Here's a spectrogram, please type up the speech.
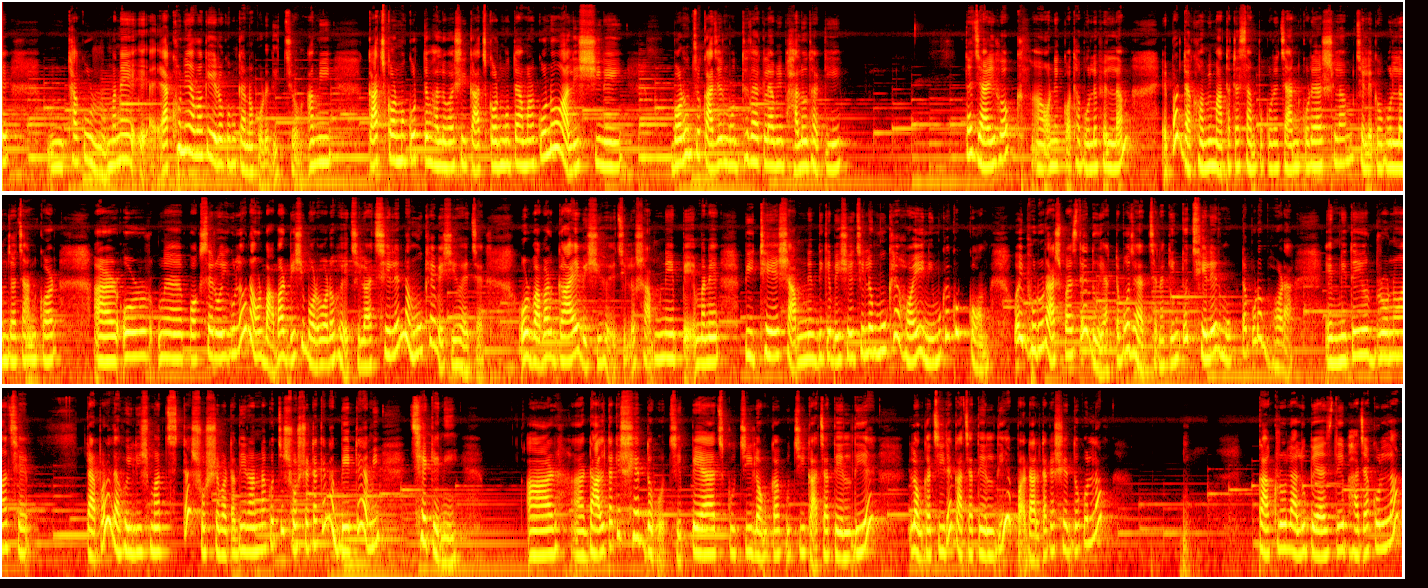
ঠাকুর মানে এখনই আমাকে এরকম কেন করে দিচ্ছ? আমি কাজকর্ম করতে ভালোবাসি, কাজকর্মতে আমার কোনো আলিস্যি নেই। বরঞ্চ কাজের মধ্যে থাকলে আমি ভালো থাকি। তা যাই হোক অনেক কথা বলে ফেললাম। এরপর দেখো আমি মাথাটা শ্যাম্পু করে চান করে আসলাম। ছেলেকেও বললাম, যা চান কর। আর ওর পক্সের ওইগুলোও না ওর বাবার বেশি বড় বড় হয়েছিল। আর ছেলের না মুখে বেশি হয়েছে। ওর বাবার গায়ে বেশি হয়েছিল। সামনে মানে পিঠে সামনের দিকে বেশি হয়েছিল। মুখে হয়নি, মুখে খুব কম। ওই ভুরুর আশপাশ দিয়ে দুই একটা বোঝা যাচ্ছে না। কিন্তু ছেলের মুখটা পুরো ভরা। এমনিতেই ওর ব্রণ আছে। তারপরে দেখো ইলিশ মাছটা সর্ষে বাটা দিয়ে রান্না করছি। সর্ষেটাকে না বেটে আমি ছেঁকে নিই। আর ডালটাকে সেদ্ধ করছি। পেঁয়াজ কুচি, লঙ্কা কুচি, কাঁচা তেল দিয়ে, লঙ্কা চিড়ে কাঁচা তেল দিয়ে ডালটাকে সেদ্ধ করলাম। কাঁকরোল, আলু, পেঁয়াজ দিয়ে ভাজা করলাম।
